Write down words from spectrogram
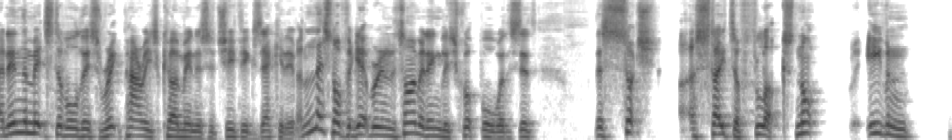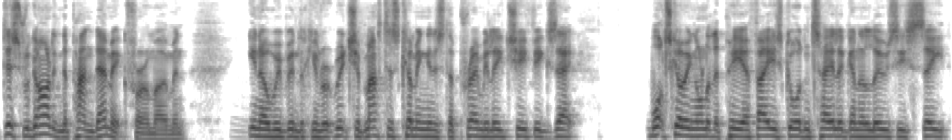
and in the midst of all this Rick Parry's come in as a chief executive and let's not forget we're in a time in English football where there's, there's such a state of flux not even disregarding the pandemic for a moment hmm. you know, we've been looking at Richard Masters coming in as the Premier League chief exec. What's going on at the PFA? Is Gordon Taylor going to lose his seat?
